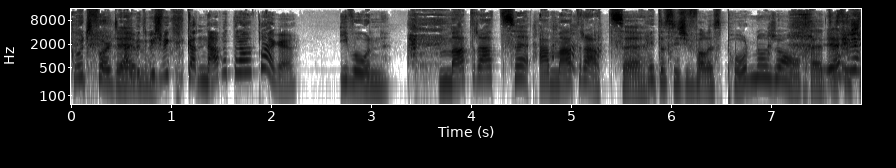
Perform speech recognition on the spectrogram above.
good for Aber du them. bist wirklich gerade nebendran gelegen? Yvonne, Matratze an Matratze. Hey, das ist im Fall ein Porno-Genre. Das, ist,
